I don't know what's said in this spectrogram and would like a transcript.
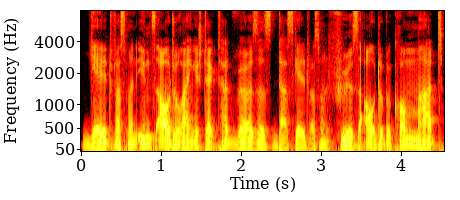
Geld, was man ins Auto reingesteckt hat, versus das Geld, was man fürs Auto bekommen hat,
